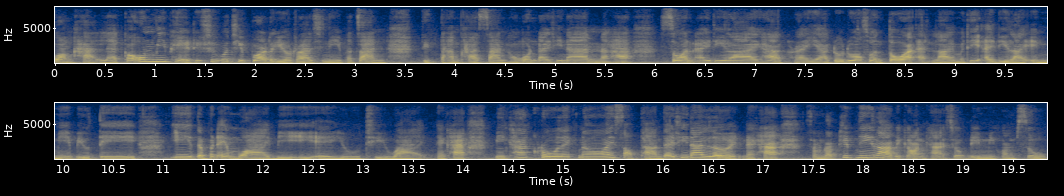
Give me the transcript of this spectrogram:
วงค่ะ และก็อ้นมีเพจที่ชื่อว่าทิปวารีราชินีพระจันทร์ติดตามข่าวสารของอ้นได้ที่นั่นนะคะ ส่วน ID Line ค่ะ ใครอยากดูดวงส่วนตัวแอดไลน์มาที่ ID Line Emmy Beauty E W M Y B E A U T Y นะคะ มีค่าครูเล็กน้อยสอบถามได้ที่นั่นเลยนะคะสำหรับคลิปนี้ลาไปก่อนค่ะ โชคดีมีความสุข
